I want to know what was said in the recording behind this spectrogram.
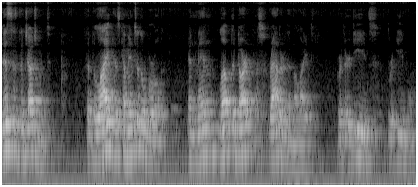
This is the judgment that the light has come into the world, and men love the darkness rather than the light, for their deeds were evil.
